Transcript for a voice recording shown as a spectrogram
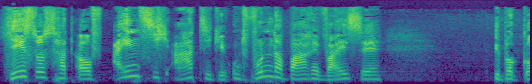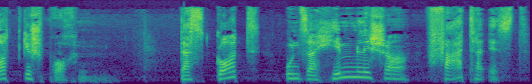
Jesus hat auf einzigartige und wunderbare Weise über Gott gesprochen, dass Gott unser himmlischer Vater ist.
